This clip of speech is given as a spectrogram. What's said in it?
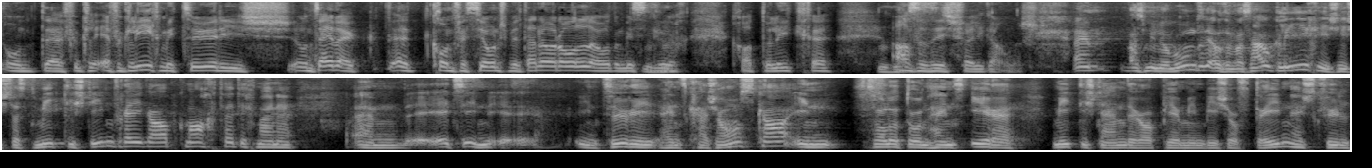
und äh, ein Vergleich mit Zürich ist, und eben, äh, die Konfession spielt auch noch eine Rolle, oder? Wir sind Mhm. natürlich Katholiken. Also, es ist völlig anders. Ähm, was mich noch wundert, oder was auch gleich ist, ist, dass die Mitte Stimmfreigabe gemacht hat. Ich meine, ähm, jetzt in, äh, in Zürich haben sie keine Chance gehabt, in Solothurn haben sie ihre Mitte-Ständerat hier mit dem Bischof drin. Hast du das Gefühl,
